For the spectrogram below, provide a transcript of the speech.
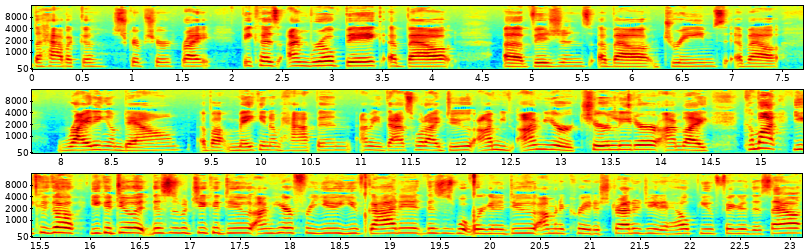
the Habakkuk scripture, right? Because I'm real big about uh, visions, about dreams, about writing them down about making them happen. I mean that's what i do. I'm i'm your cheerleader. I'm like come on you could go you could do it. This is what you could do. I'm here for you. You've got it. This is what we're going to do. I'm going to create a strategy to help you figure this out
